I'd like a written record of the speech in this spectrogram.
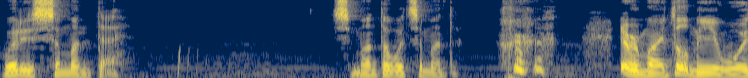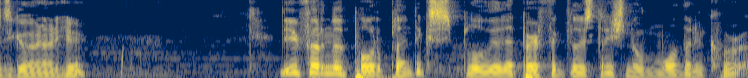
Where is Samantha? Samantha? What's Samantha? Never mind. Tell me what's going on here. The infernal power plant exploded, a perfect illustration of modern cor-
